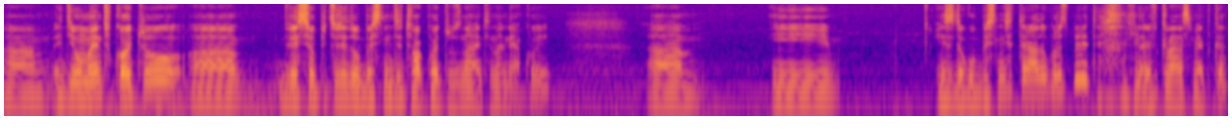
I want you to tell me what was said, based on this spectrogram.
а, един момент, в който а, вие се опитвате да обясните това, което знаете на някой. А, и, и за да го обясните, трябва да го разберете, нали, в крайна сметка.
